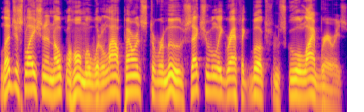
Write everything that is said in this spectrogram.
Legislation in Oklahoma would allow parents to remove sexually graphic books from school libraries.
